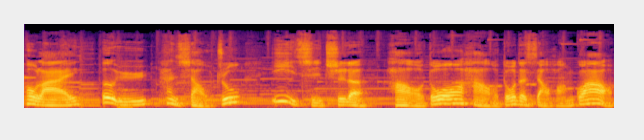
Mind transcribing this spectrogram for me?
后来，鳄鱼和小猪一起吃了好多好多的小黄瓜哦，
